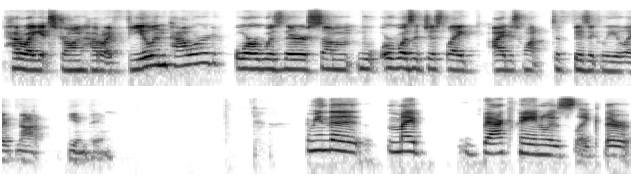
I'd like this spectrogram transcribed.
how do i get strong? How do i feel empowered? Or was there some or was it just like i just want to physically like not be in pain? I mean the my back pain was like the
